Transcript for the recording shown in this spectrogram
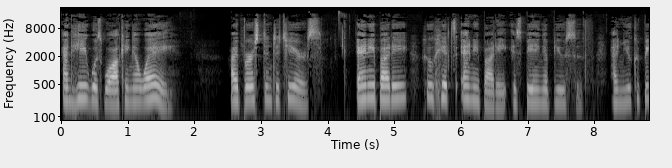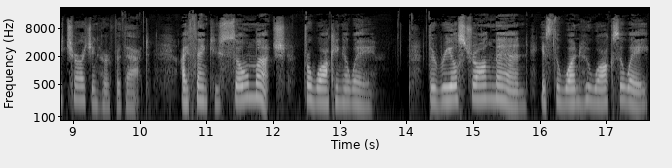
and he was walking away. I burst into tears. Anybody who hits anybody is being abusive, and you could be charging her for that. I thank you so much for walking away. The real strong man is the one who walks away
